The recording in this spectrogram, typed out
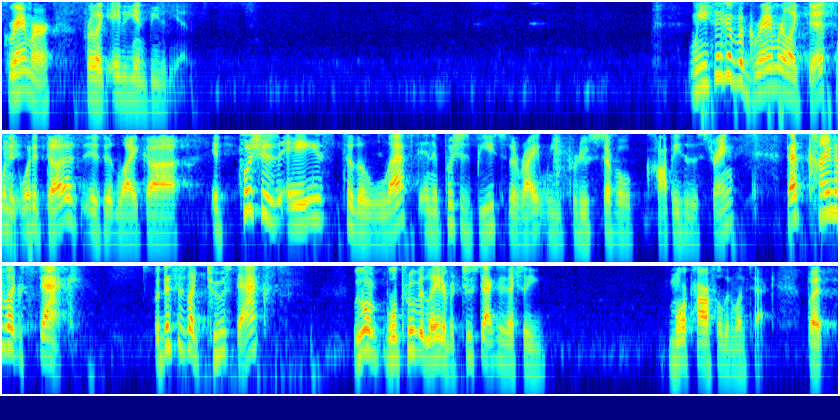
grammar for like A to the N, B to the N. When you think of a grammar like this, when it, what it does is it like, uh, it pushes A's to the left and it pushes B's to the right when you produce several copies of the string. That's kind of like a stack. But this is like two stacks. We won't, we'll prove it later, but two stacks is actually more powerful than one stack. But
